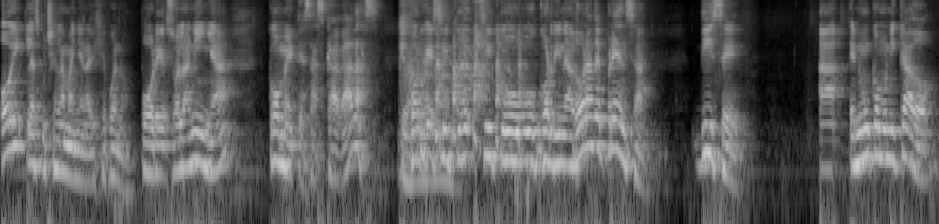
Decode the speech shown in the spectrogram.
Hoy la escuché en la mañana. Dije, bueno, por eso la niña comete esas cagadas. Porque si tu, si tu coordinadora de prensa dice ah, en un comunicado,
